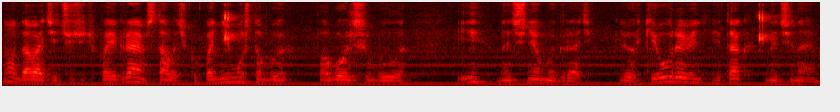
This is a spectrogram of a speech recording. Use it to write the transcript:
Ну, давайте чуть-чуть поиграем, ставочку подниму, чтобы побольше было. И начнем играть. Легкий уровень. Итак, начинаем.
